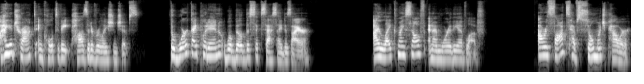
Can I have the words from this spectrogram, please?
I attract and cultivate positive relationships. The work I put in will build the success I desire. I like myself and I'm worthy of love. Our thoughts have so much power.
